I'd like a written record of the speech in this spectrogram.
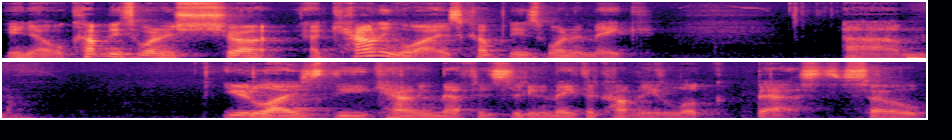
you know, companies want to show, accounting wise, companies want to make, um, utilize the accounting methods that are going to make the company look best. So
